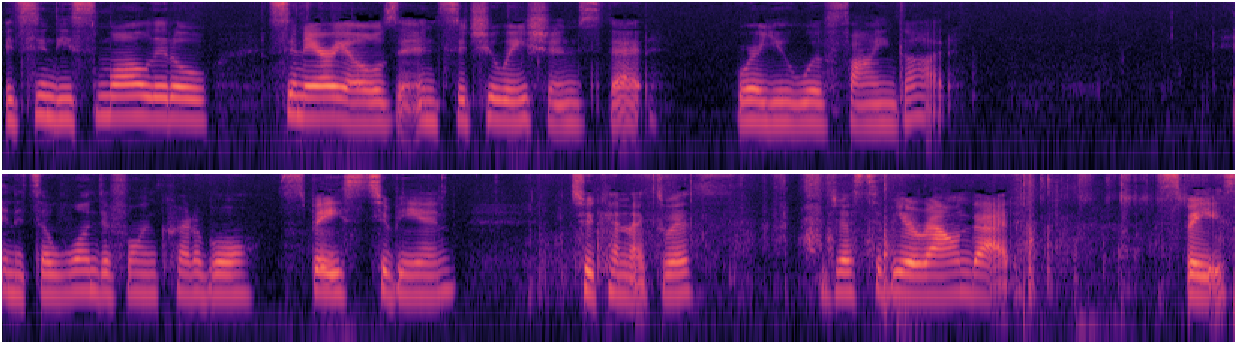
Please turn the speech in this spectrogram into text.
It's in these small little scenarios and situations that where you will find God and it's a wonderful, incredible space to be in, to connect with, just to be around that space.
